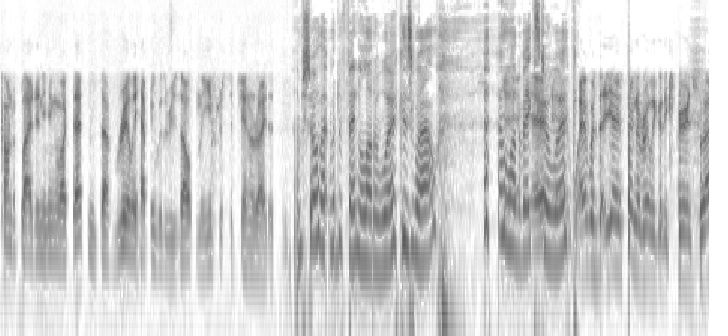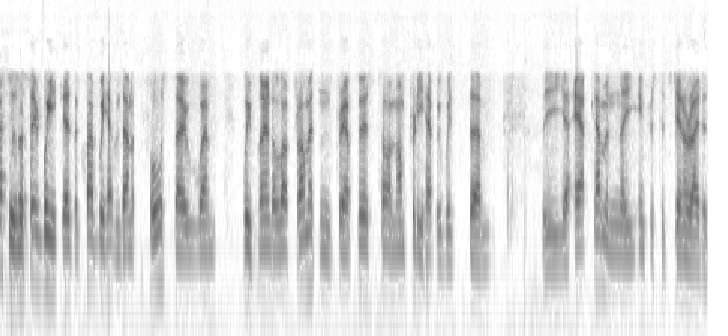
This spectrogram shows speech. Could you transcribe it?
contemplated anything like that, and uh, really happy with the result and the interest it generated. I'm sure that would have been a lot of work as well. a yeah, lot of extra yeah, work. It was, yeah, it's been a really good experience for us. As I said, we as a club we haven't done it before, so um, we've learned a lot from it. And for our first time, I'm pretty happy with um, the uh, outcome and the interest it's generated.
